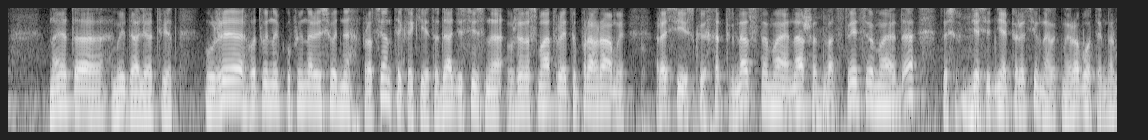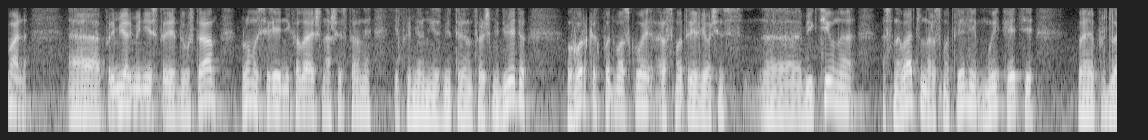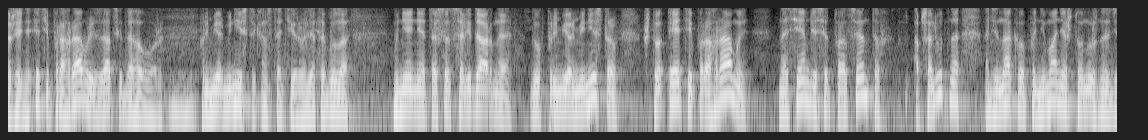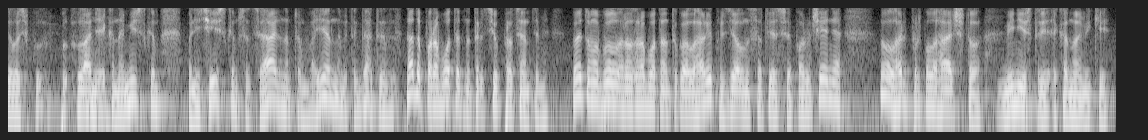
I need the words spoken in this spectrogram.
На это мы дали ответ. Уже, вот вы упоминали сегодня проценты какие-то, да, действительно, уже рассматривая эту программы российскую от 13 мая, нашу от 23 мая, да, то есть 10 дней оперативно, вот мы работаем нормально. Э, премьер-министры двух стран, Рома Сергей Николаевич нашей страны и премьер-министр Дмитрий Анатольевич Медведев в горках под Москвой рассмотрели очень э, объективно, основательно рассмотрели мы эти э, предложения, эти программы реализации договора. Премьер-министры констатировали, это было мнение, так сказать, солидарное двух премьер-министров, что эти программы на 70% абсолютно одинаковое понимание, что нужно сделать в плане экономическом, политическом, социальном, там, военном и так далее. Надо поработать над 30%. Поэтому был разработан такой алгоритм, сделаны соответствующие поручения. Ну, алгоритм предполагает, что министры экономики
